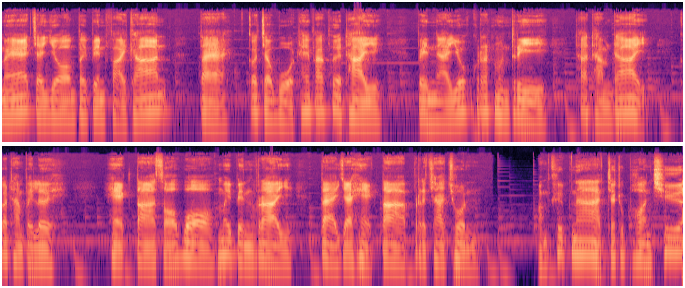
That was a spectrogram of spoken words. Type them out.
แม้จะยอมไปเป็นฝ่ายค้าน แต่ก็จะโหวตให้พรรคเพื่อไทย เป็นนายกรัฐมนตรี ถ้าทำได้ก็ทำไปเลย แหกตาสวไม่เป็นไร แต่อย่าแหกตาประชาชน ความคืบหน้าจตุพรเชื่อ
